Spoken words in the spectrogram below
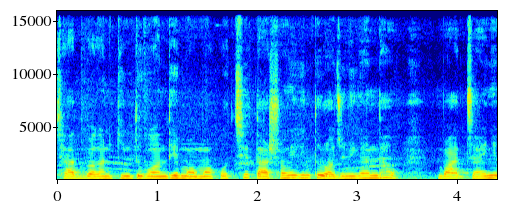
ছাদ বাগান কিন্তু গন্ধে মমা করছে। তার সঙ্গে কিন্তু রজনীগন্ধাও বাদ যায়নি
